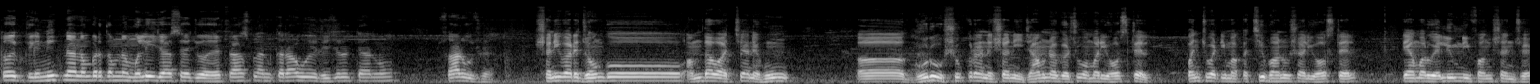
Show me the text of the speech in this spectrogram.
તો એ ક્લિનિકના નંબર તમને મળી જશે. જો હેર ટ્રાન્સપ્લાન્ટ કરાવવું હોય રિઝલ્ટ ત્યાંનું સારું છે. શનિવારે જોંગો અમદાવાદ છે અને હું ગુરુ શુક્ર અને શનિ જામનગર છું અમારી હોસ્ટેલ પંચવટીમાં કચ્છી ભાનુશાલી હોસ્ટેલ. ત્યાં અમારું એલ્યુમની ફંક્શન છે.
